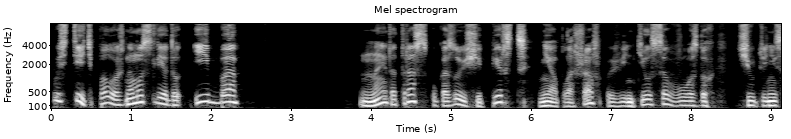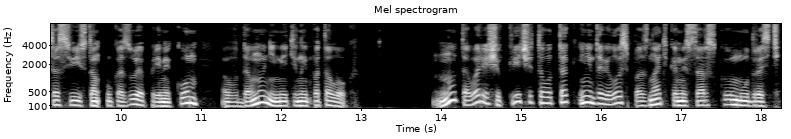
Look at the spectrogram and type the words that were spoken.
пустить по ложному следу, ибо... На этот раз указующий перст, не оплошав, ввинтился в воздух, чуть ли не со свистом, указуя прямиком в давно неметенный потолок. Но товарищу Кречетову так и не довелось познать комиссарскую мудрость.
